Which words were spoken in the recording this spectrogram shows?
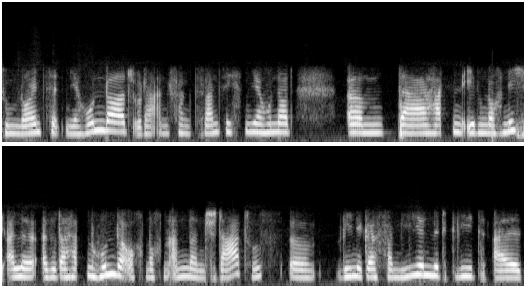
zum 19. Jahrhundert oder Anfang 20. Jahrhundert. Ähm, da hatten eben noch nicht alle, also da hatten Hunde auch noch einen anderen Status, äh, weniger Familienmitglied als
